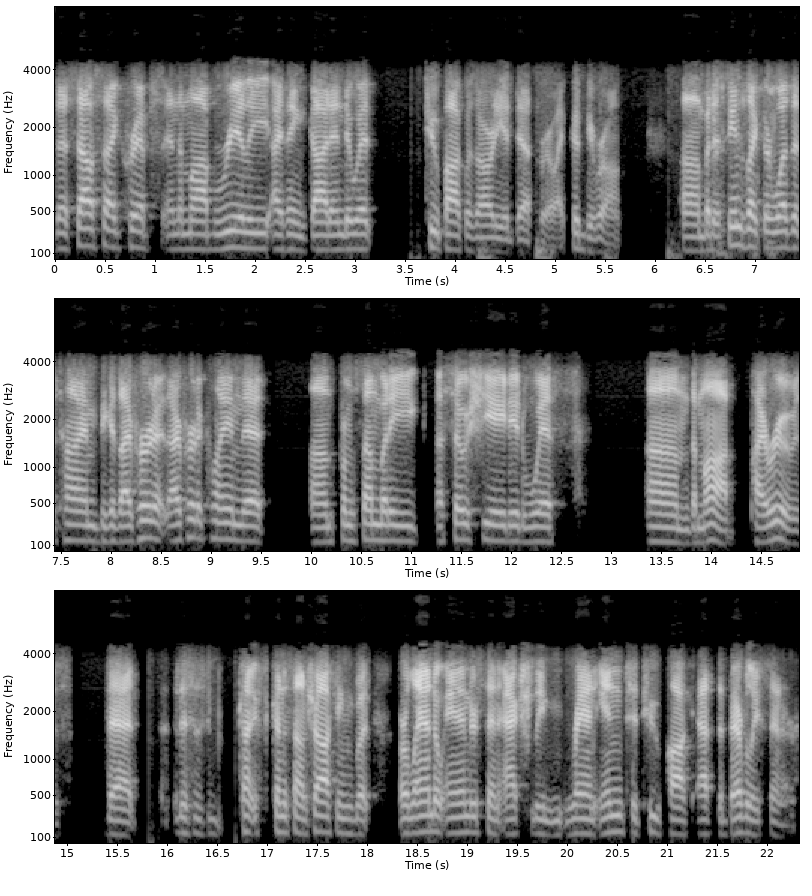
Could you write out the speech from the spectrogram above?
the Southside Crips and the mob really I think got into it. Tupac was already at death row. I could be wrong, um, but it seems like there was a time because I've heard it. I've heard a claim that um, from somebody associated with um, the mob, Pirus, that this is kind of going to sound shocking, but Orlando Anderson actually ran into Tupac at the Beverly Center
